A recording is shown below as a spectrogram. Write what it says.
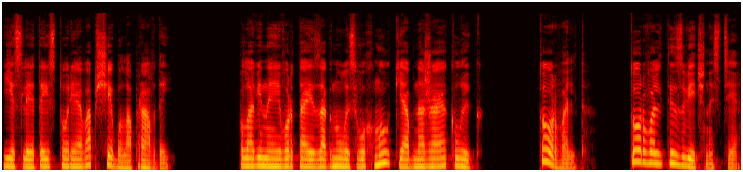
Если эта история вообще была правдой. Половина его рта изогнулась в ухмылке, обнажая клык. Торвальд. Торвальд из Вечности.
